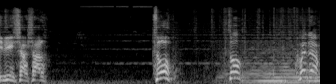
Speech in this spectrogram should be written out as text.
一定下山了，走，走，快点！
